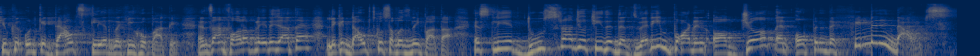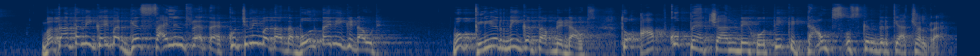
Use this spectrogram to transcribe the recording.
क्योंकि उनके डाउट्स क्लियर नहीं हो पाते। इंसान फॉलोअप लेने जाता है, लेकिन डाउट्स को समझ नहीं पाता। इसलिए दूसरा जो चीज़ है that's very important observe and open the hidden doubts बताता नहीं, कई बार गेस्ट साइलेंट रहता है, कुछ नहीं बताता, बोलता ही नहीं कि डाउट वो क्लियर नहीं करता अपने डाउट्स तो आपको पहचानने होते कि डाउट्स उसके अंदर क्या चल रहा है।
